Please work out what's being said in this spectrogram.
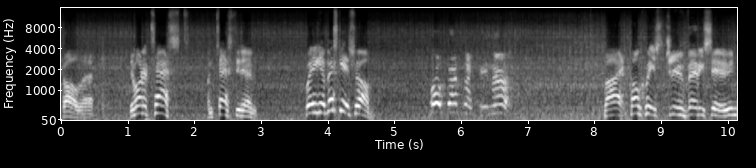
Probably. Uh, they want to test. I'm testing them. Where you get biscuits from? Oh, that's actually now. Right, concrete's due very soon.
